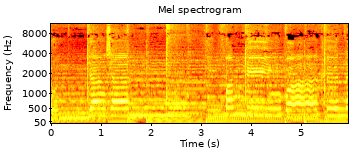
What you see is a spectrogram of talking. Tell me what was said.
คนอย่างฉัน ฝันดียิ่งกว่าคืนไหน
